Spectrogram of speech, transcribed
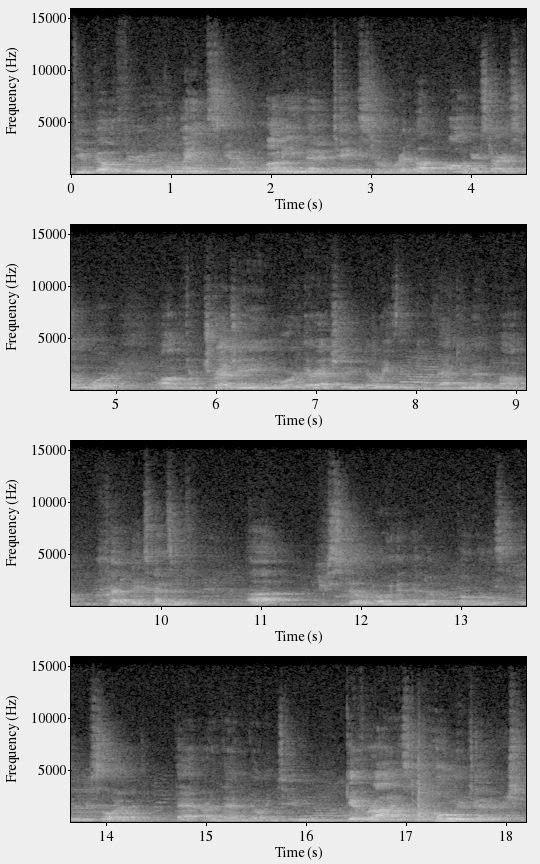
if you go through the lengths and the money that it takes to rip up all of your starry stonewort um, through dredging, or they're actually there are ways that you can vacuum it, um, incredibly expensive. Uh, you're still going to end up with bubbles in your soil that are then going to give rise to a whole new generation.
